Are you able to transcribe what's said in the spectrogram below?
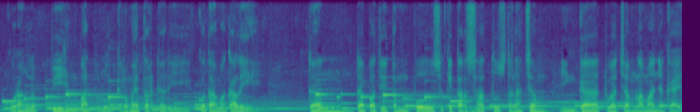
kurang lebih 40 km dari kota Makale dan dapat ditempuh sekitar satu setengah jam hingga dua jam lamanya guys.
